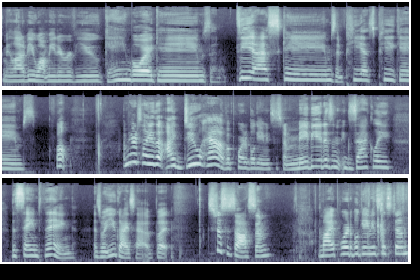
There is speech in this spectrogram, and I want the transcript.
I mean, a lot of you want me to review Game Boy games and DS games and PSP games. Well, I'm here to tell you that I do have a portable gaming system. Maybe it isn't exactly the same thing as what you guys have, but it's just as awesome. My portable gaming system,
